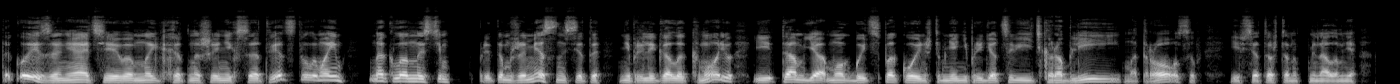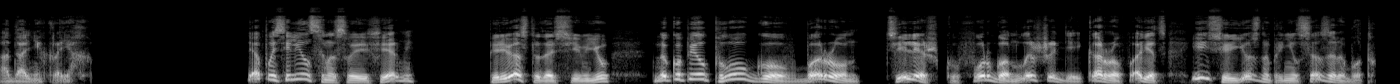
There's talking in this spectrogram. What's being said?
Такое занятие во многих отношениях соответствовало моим наклонностям, при том же местность эта не прилегала к морю, и там я мог быть спокоен, что мне не придется видеть корабли, матросов и все то, что напоминало мне о дальних краях. Я поселился на своей ферме, перевез туда семью, накупил плугов, барон, тележку, фургон, лошадей, коров, овец и серьезно принялся за работу.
